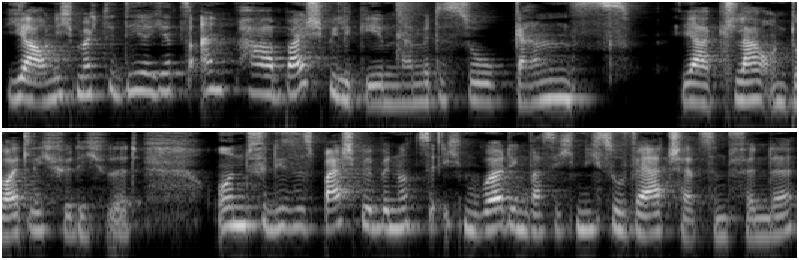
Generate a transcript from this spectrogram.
Ja, und ich möchte dir jetzt ein paar Beispiele geben, damit es so ganz ja, klar und deutlich für dich wird. Und für dieses Beispiel benutze ich ein Wording, was ich nicht so wertschätzend finde.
